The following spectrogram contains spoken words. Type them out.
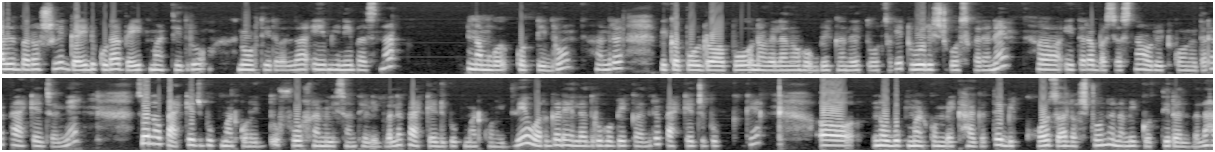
ಅಲ್ಲಿ ಬರೋಷ್ಟರಲ್ಲಿ ಗೈಡ್ ಕೂಡ ವೆಯ್ಟ್ ಮಾಡ್ತಿದ್ರು. ನೋಡ್ತಿರವಲ್ಲ ಈ ಮಿನಿ ಬಸ್ನ ನಮ್ಗೆ ಕೊಟ್ಟಿದ್ರು. ಅಂದ್ರೆ ಪಿಕಪ್ಪು ಡ್ರಾಪು ನಾವೆಲ್ಲನೂ ಹೋಗ್ಬೇಕಂದ್ರೆ ತೋರ್ಸಕ್ಕೆ ಟೂರಿಸ್ಟ್ಗೋಸ್ಕರನೇ ಈ ತರ ಬಸ್ಸಸ್ನ ಅವ್ರು ಇಟ್ಕೊಂಡಿದ್ದಾರೆ ಪ್ಯಾಕೇಜ್ ಅಲ್ಲಿ ಸೊ ನಾವು ಪ್ಯಾಕೇಜ್ ಬುಕ್ ಮಾಡ್ಕೊಂಡಿದ್ದು ಫೋರ್ ಫ್ಯಾಮಿಲೀಸ್ ಅಂತ ಹೇಳಿದ್ವಲ್ಲ ಪ್ಯಾಕೇಜ್ ಬುಕ್ ಮಾಡ್ಕೊಂಡಿದ್ವಿ. ಹೊರಗಡೆ ಎಲ್ಲಾದ್ರೂ ಹೋಗ್ಬೇಕಂದ್ರೆ ಪ್ಯಾಕೇಜ್ ಬುಕ್ಗೆ ನಾವು ಬುಕ್ ಮಾಡ್ಕೊಬೇಕಾಗತ್ತೆ ಬಿಕಾಸ್ ಅಲ್ಲಿ ಅಷ್ಟೊಂದು ನಮಗೆ ಗೊತ್ತಿರಲ್ವಲ್ಲ.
